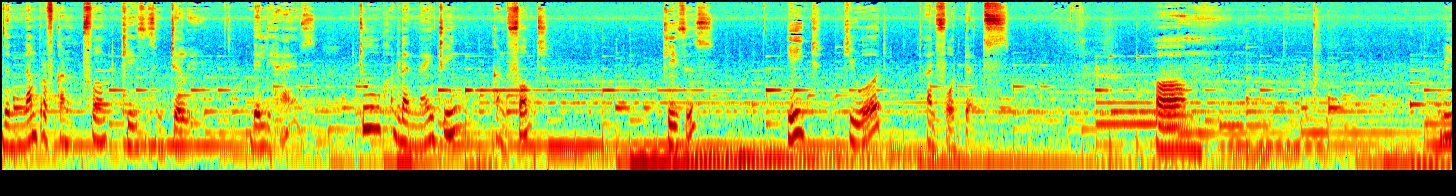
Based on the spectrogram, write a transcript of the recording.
the number of confirmed cases in Delhi. Delhi has 219 confirmed cases, 8 cured, and 4 deaths. Um, we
